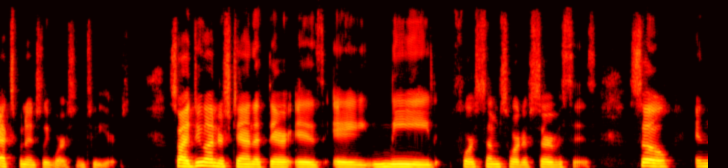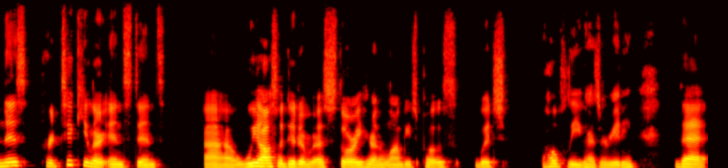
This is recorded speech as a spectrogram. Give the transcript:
exponentially worse in two years. So I do understand that there is a need for some sort of services. So in this particular instance, uh, we also did a, a story here in the Long Beach Post, which hopefully you guys are reading, that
